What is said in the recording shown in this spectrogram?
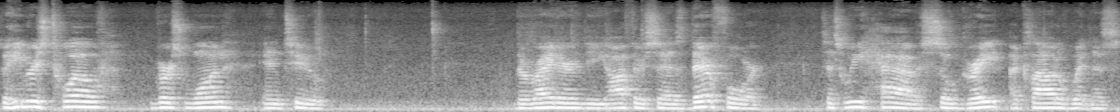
So hebrews 12 verse 1 and 2 the writer, the author says, Therefore, since we have so great a cloud of witness,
